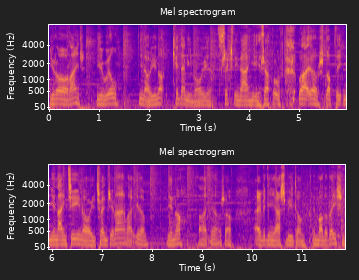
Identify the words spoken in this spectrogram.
you're all right. You will, you know, you're not a kid anymore. You're 69 years old. like, oh, stop thinking you're 19 or you're 29. Like, you know, you're not. Like, you know, so everything has to be done in moderation.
